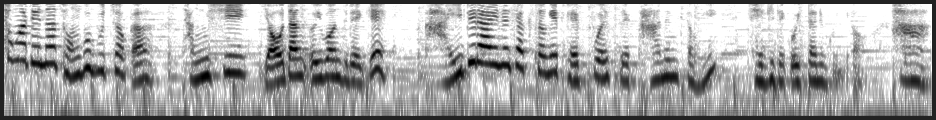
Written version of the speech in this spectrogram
청와대나 정부 부처가 당시 여당 의원들에게 가이드라인을 작성해 배포했을 가능성이 제기되고 있다는군요. 하,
